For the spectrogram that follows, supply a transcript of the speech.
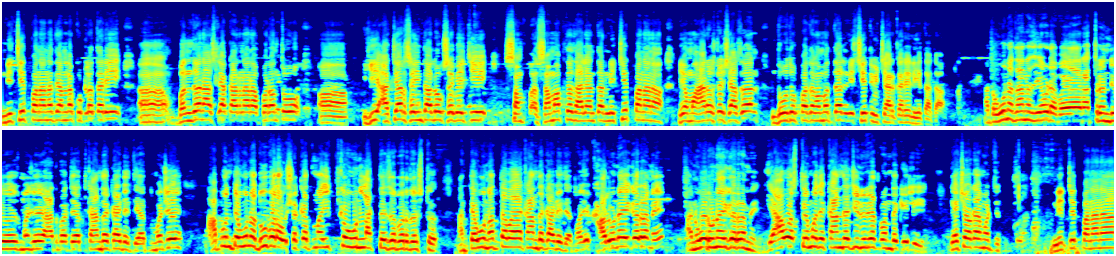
निश्चितपणानं त्यांना कुठलं तरी बंधन असल्या कारणानं परंतु ही आचारसंहिता लोकसभेची संप समाप्त झाल्यानंतर निश्चितपणानं हे महाराष्ट्र शासन दूध उत्पादनाबद्दल निश्चित विचार करेल येत आता. आता उन्हात आणच एवढ्या बया रात्रंदिवस म्हणजे आतबात कांदा काढत यात म्हणजे आपण त्या उन्हात उभं राहू शकत नाही इतकं ऊन लागतंय जबरदस्त. आणि त्या उन्हात त्या बाया कांदा काढत यात म्हणजे खालूनही गरम आहे आणि वरूनही गरम आहे. या अवस्थेमध्ये कांद्याची निर्यात बंद केली. याच्यावर काय म्हणते निश्चितपणानं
